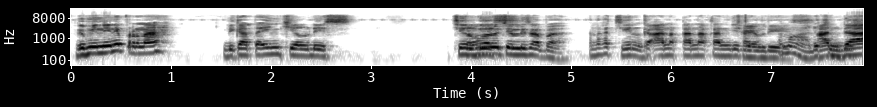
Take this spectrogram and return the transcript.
Gemini ini pernah dikatain childish. Nggak lu Childish. apa? anak kecil Ke anak-anakan gitu. Childish. emang ada Ada,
